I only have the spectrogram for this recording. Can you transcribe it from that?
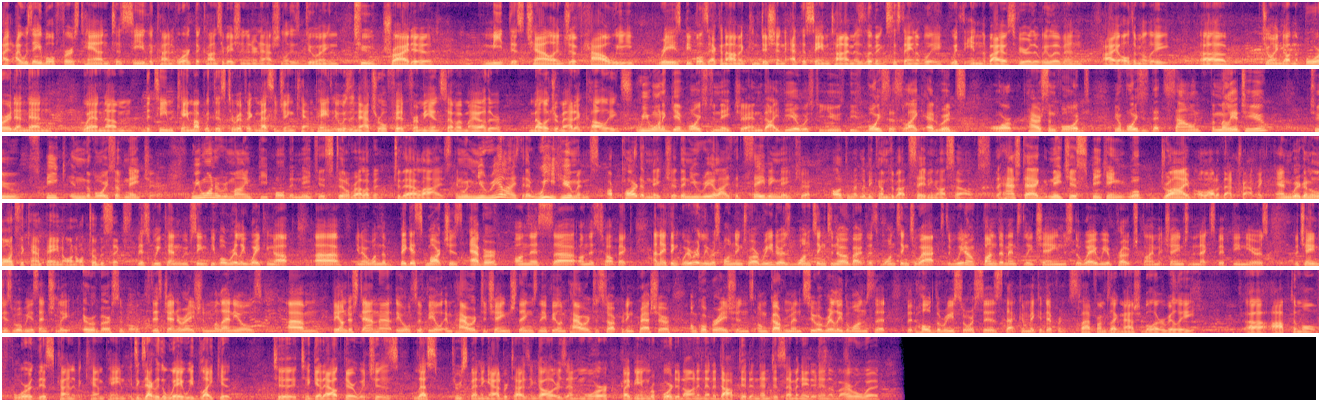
I, I was able firsthand to see the kind of work that Conservation International is doing to try to meet this challenge of how we raise people's economic condition at the same time as living sustainably within the biosphere that we live in. I ultimately uh, joined on the board, and then when um, the team came up with this terrific messaging campaign, it was a natural fit for me and some of my other melodramatic colleagues. We want to give voice to nature, and the idea was to use these voices like Edwards or Harrison Ford's, you know, voices that sound familiar to you, to speak in the voice of nature. We want to remind people that nature is still relevant to their lives. And when you realize that we humans are part of nature, then you realize that saving nature ultimately becomes about saving ourselves. The hashtag Nature is Speaking will drive a lot of that traffic, and we're going to launch the campaign on October 6th. This weekend, we've seen people really waking up. Uh, you know, one of the biggest marches ever on this uh, on this topic, and I think we're really responding to our readers wanting to know about this, wanting to act. If we don't fundamentally change the way we approach climate change in the next 15 years, the changes will be essentially irreversible. This generation, millennials, um, they understand that. They also feel empowered to change things, and they feel empowered to start putting pressure on corporations, on governments, who are really the ones that, that hold the resources that can make a difference. Platforms like Mashable are really uh, optimal for this kind of a campaign. It's exactly the way we'd like it to, to get out there, which is less through spending advertising dollars and more by being reported on and then adopted and then disseminated in a viral way.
